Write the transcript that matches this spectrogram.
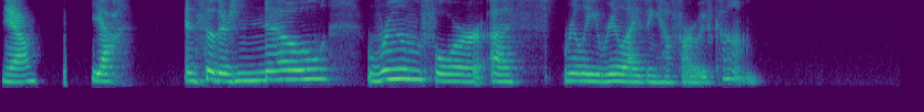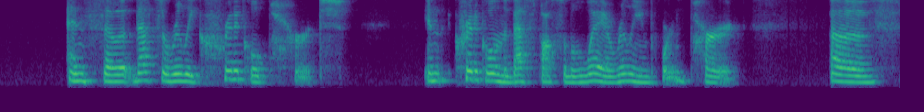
Yeah. Yeah. And so there's no room for us really realizing how far we've come. And so that's a really critical part in critical in the best possible way, a really important part of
